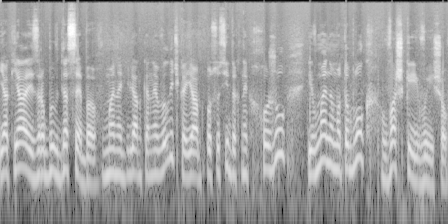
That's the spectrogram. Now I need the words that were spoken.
як я і зробив для себе. В мене ділянка невеличка, я по сусідах не хожу, і в мене мотоблок важкий вийшов.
